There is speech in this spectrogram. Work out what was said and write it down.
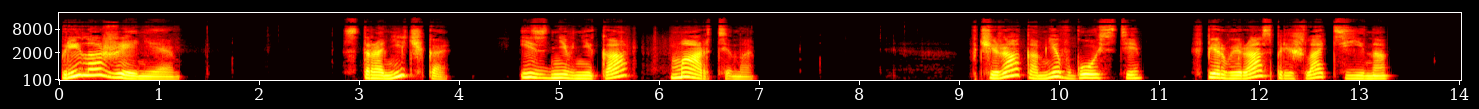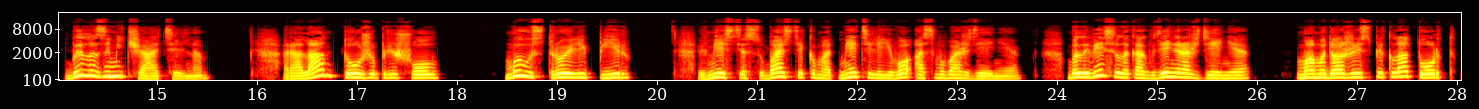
Приложение. Страничка из дневника Мартина. Вчера ко мне в гости в первый раз пришла Тина. Было замечательно. Ролан тоже пришел. Мы устроили пир. Вместе с Субастиком отметили его освобождение. Было весело, как в день рождения. Мама даже испекла торт.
